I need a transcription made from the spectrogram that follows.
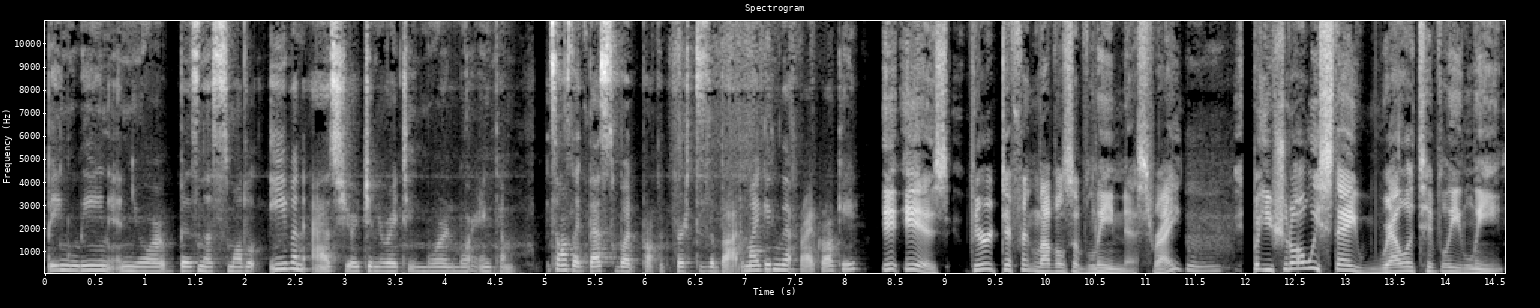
being lean in your business model, even as you're generating more and more income it sounds like that's what Profit First is about. Am I getting that right, Rocky? It is. There are different levels of leanness, right? Mm. But you should always stay relatively lean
